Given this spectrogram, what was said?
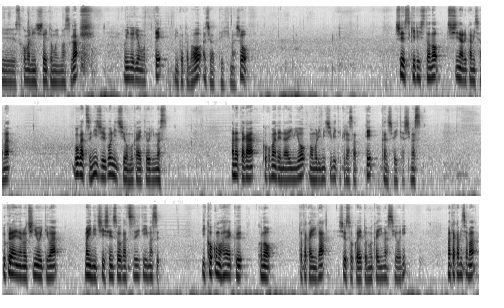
えーそこまでにしたいと思いますが、お祈りを持って御言葉を味わっていきましょう。主イエスキリストの父なる神様、5月25日を迎えております。あなたがここまでの歩みを守り導いてくださって感謝いたします。ウクライナの地においては、毎日戦争が続いています。一刻も早くこの戦いが収束へと向かいますように、また神様、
